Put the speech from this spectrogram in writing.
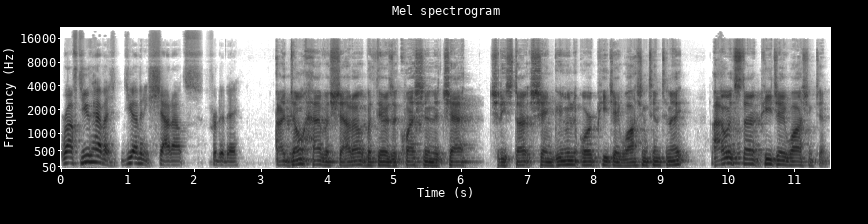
Ralph, do you have a do you have any shout outs for today? I don't have a shout out, but there's a question in the chat. Should he start Sengun or PJ Washington tonight? I would start PJ Washington.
